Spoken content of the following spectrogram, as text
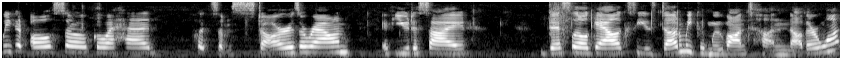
we could also go ahead, put some stars around. If you decide this little galaxy is done, we could move on to another one.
